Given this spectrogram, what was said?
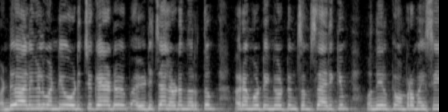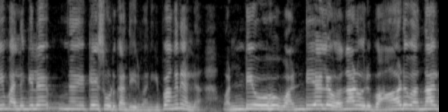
പണ്ട് കാലങ്ങൾ വണ്ടി ഓടിച്ച് കേട് ഇടിച്ചാൽ അവിടെ നിർത്തും അവരങ്ങോട്ടും ഇങ്ങോട്ടും സംസാരിക്കും ഒന്നിൽ കോംപ്രമൈസ് ചെയ്യും അല്ലെങ്കിൽ കേസ് കൊടുക്കാൻ തീരുമാനിക്കും. ഇപ്പോൾ അങ്ങനെയല്ല. വണ്ടി വണ്ടിയാലോ എങ്ങാനും ഒരു പാട് വന്നാൽ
